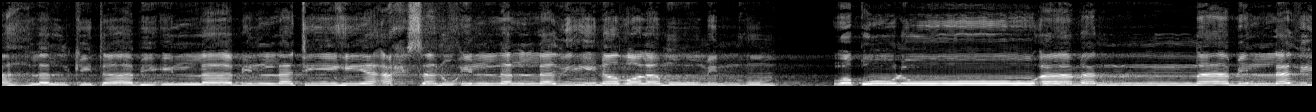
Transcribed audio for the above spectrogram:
اهل الكتاب الا بالتي هي احسن الا الذين ظلموا منهم وقولوا امنا بالذي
